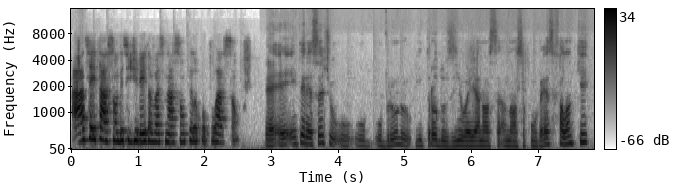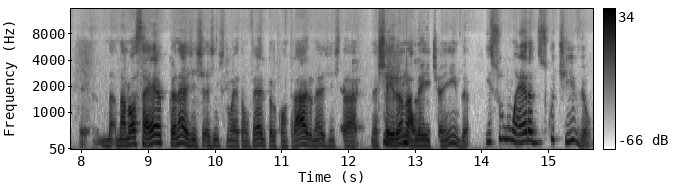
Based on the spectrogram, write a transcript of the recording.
a aceitação desse direito à vacinação pela população? É, é interessante, o, o, o, Bruno introduziu aí a nossa, a nossa conversa falando que é, na, na, nossa época, né, a gente, a gente não é tão velho, pelo contrário, né, a gente está né, cheirando a leite ainda, isso não era discutível,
